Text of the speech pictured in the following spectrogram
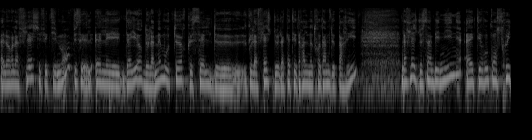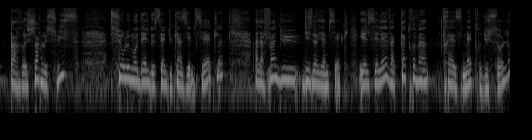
alors la flèche, effectivement, puisqu'elle elle est d'ailleurs de la même hauteur que celle de que la flèche de la cathédrale Notre-Dame de Paris. La flèche de Saint-Bénigne a été reconstruite par Charles Suisse sur le modèle de celle du XVe siècle à la fin du XIXe siècle. Et elle s'élève à 93 mètres du sol,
